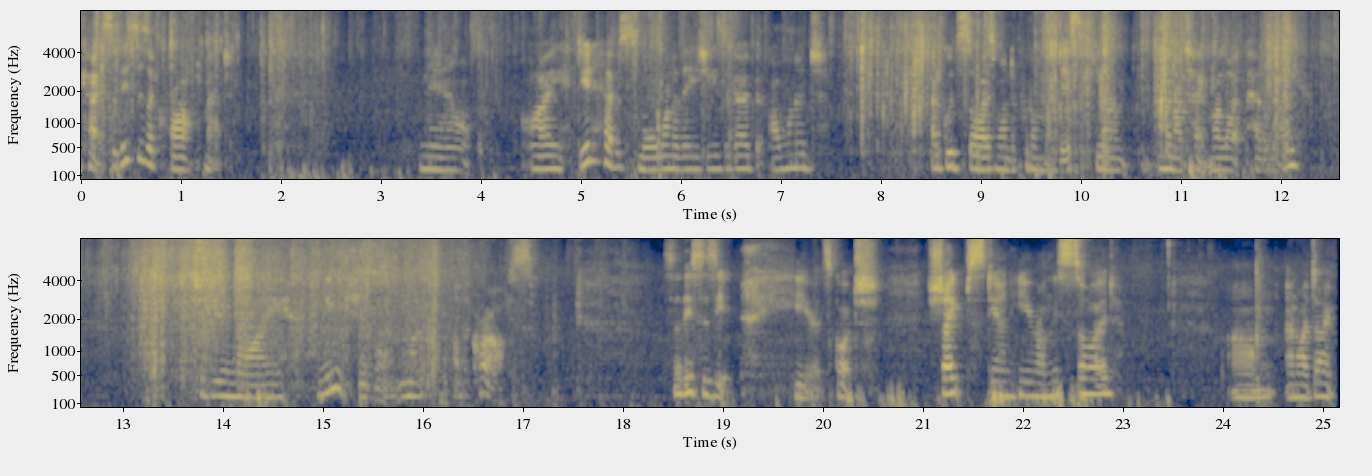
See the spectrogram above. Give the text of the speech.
Okay, so this is a craft mat. Now, I did have a small one of these years ago, but I wanted a good size one to put on my desk here when I take my light pad away to do my miniatures on, my other crafts. So this is it here. It's got shapes down here on this side. Um, and I don't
